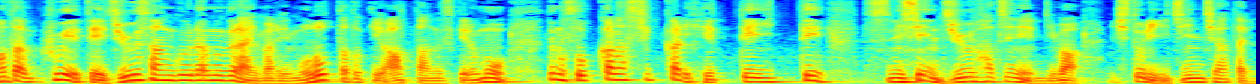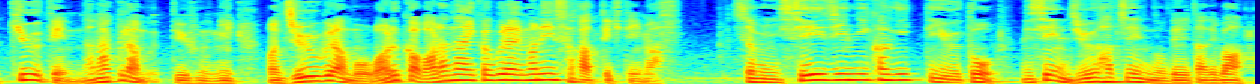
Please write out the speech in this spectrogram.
また増えて 13g ぐらいまでに戻った時があったんですけどもでもそこからしっかり減っていって2018年には1人1日あたり 9.7g っていう風に、まあ、10g を割るか割らないかぐらいまでに下がってきています。ちなみに成人に限って言うと、2018年のデータでは、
